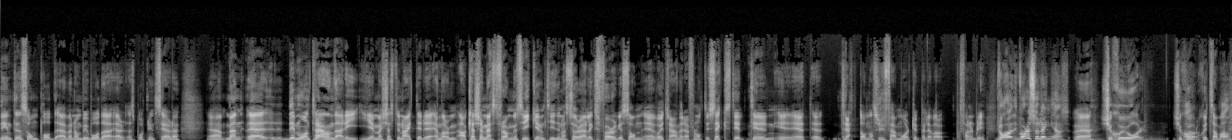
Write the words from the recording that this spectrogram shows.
det är inte en sån podd, även om vi båda är, sportintresserade. Eh, men eh, demontränaren där i, i Manchester United, eh, en av de, ja, kanske den mest framgångsrika genom tiderna, Sir Alex Ferguson, eh, var ju tränare där från 86 till, till eh, eh, 13, alltså 25 år typ, eller vad, vad fan det blir. Ja, var det så länge? Eh, 27 år. 27 Ja. år, skitsamma. Ja.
